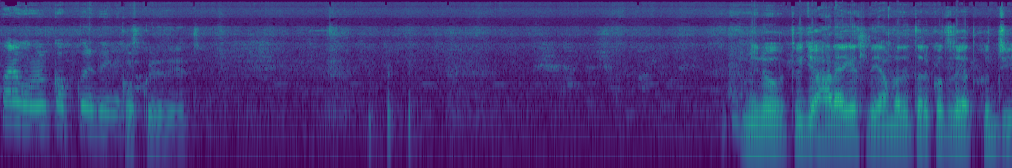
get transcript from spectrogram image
পরে কপ করে দিয়ে কপ করে দিয়েছে মিনু তুই যে হারাই গেছলি আমরা তো তোর কত জায়গা খুঁজছি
